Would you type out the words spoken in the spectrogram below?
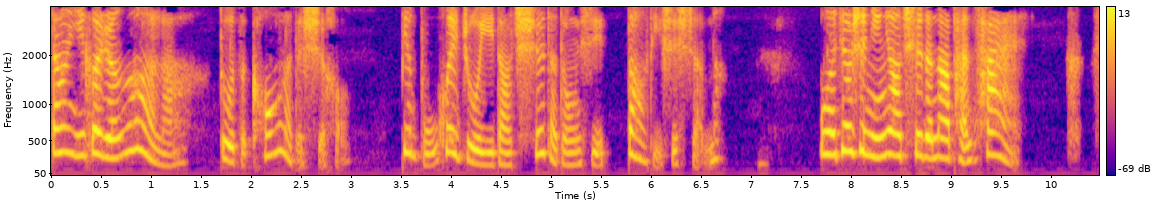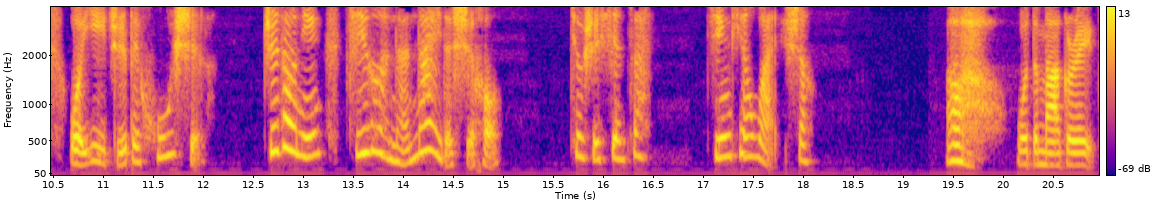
当一个人饿了、肚子空了的时候，便不会注意到吃的东西到底是什么。我就是您要吃的那盘菜，我一直被忽视了，直到您饥饿难耐的时候，就是现在，今天晚上。啊，我的 Margaret，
